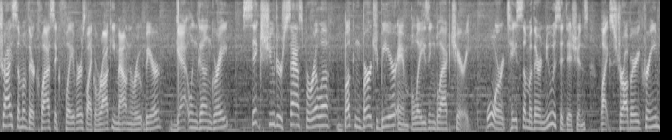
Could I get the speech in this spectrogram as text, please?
Try some of their classic flavors like Rocky Mountain Root Beer, Gatling Gun Grape, Six Shooter Sarsaparilla, Bucking Birch Beer, and Blazing Black Cherry. Or taste some of their newest additions like Strawberry Cream,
